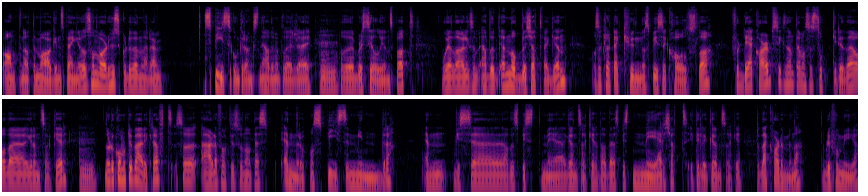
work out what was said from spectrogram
Annet enn at magen sprenger. Og sånn var det, husker du den der spisekonkurransen jeg hadde med på DJ, Mm. på det Brazilian spot? Hvor jeg da liksom, jeg, hadde, jeg nådde kjøttveggen, og så klarte jeg kun å spise coleslaw. For det er carbs, ikke sant? det er masse sukker i det, og det er grønnsaker. Mm. Når det kommer til bærekraft, så er det faktisk sånn at jeg ender opp med å spise mindre enn hvis jeg hadde spist med grønnsaker. Da hadde jeg spist mer kjøtt i tillegg til grønnsaker. Det er kvalmende. Det blir for mye.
